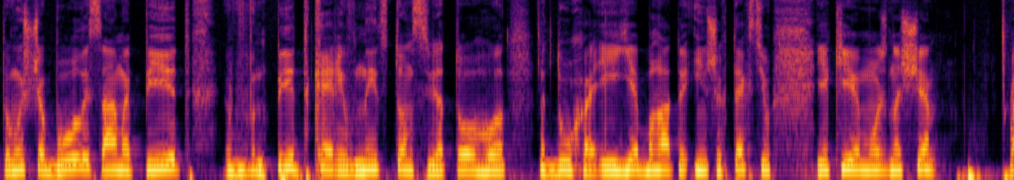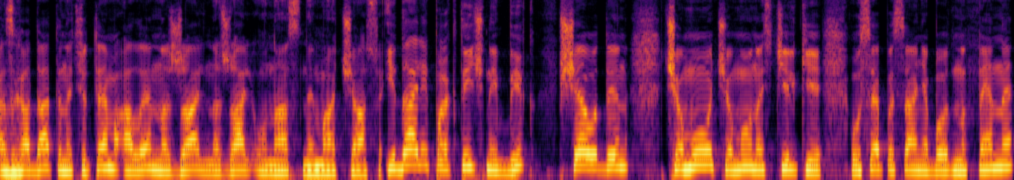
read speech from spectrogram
тому що були саме під, під керівництвом Святого Духа. І є багато інших текстів, які можна ще. Згадати на цю тему, але на жаль, на жаль, у нас нема часу. І далі практичний бік. Ще один. Чому? Чому настільки усе писання однотненне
